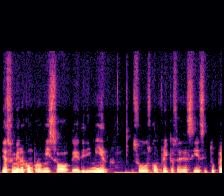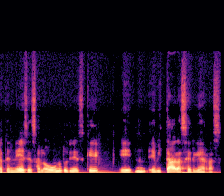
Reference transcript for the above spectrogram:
y asumir el compromiso de dirimir sus conflictos. Es decir, si tú perteneces a la ONU, tú tienes que eh, evitar hacer guerras.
